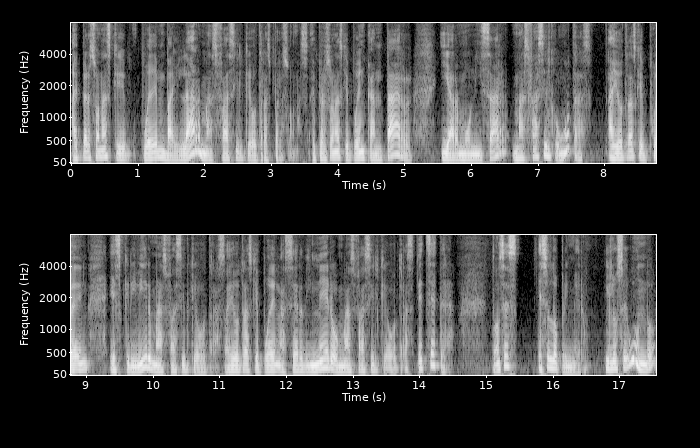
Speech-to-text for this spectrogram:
Hay personas que pueden bailar más fácil que otras personas. Hay personas que pueden cantar y armonizar más fácil con otras. Hay otras que pueden escribir más fácil que otras. Hay otras que pueden hacer dinero más fácil que otras, etc. Entonces, eso es lo primero. Y lo segundo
